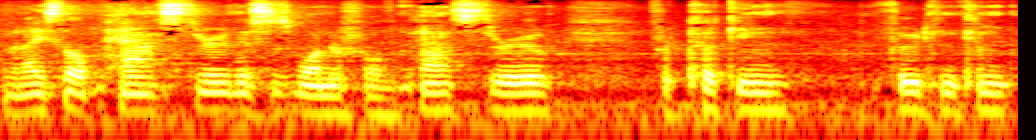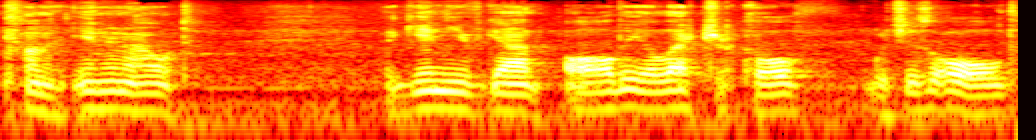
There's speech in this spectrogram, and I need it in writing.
A nice little pass through. This is wonderful. The pass through for cooking. Food can come, come in and out. Again, you've got all the electrical, which is old.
